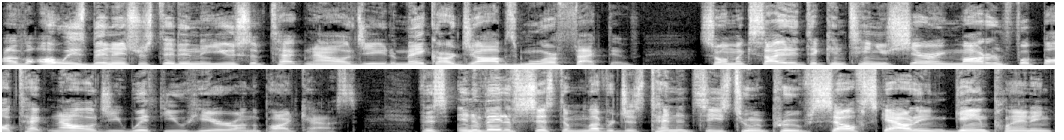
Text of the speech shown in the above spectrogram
I've always been interested in the use of technology to make our jobs more effective, so I'm excited to continue sharing modern football technology with you here on the podcast. This innovative system leverages tendencies to improve self scouting, game planning,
